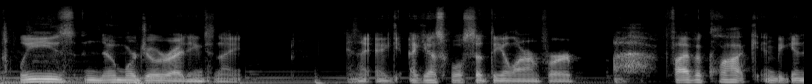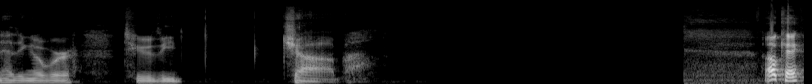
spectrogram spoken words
Please, no more joyriding tonight. And I, I, I guess we'll set the alarm for uh, five o'clock and begin heading over to the job. Okay.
